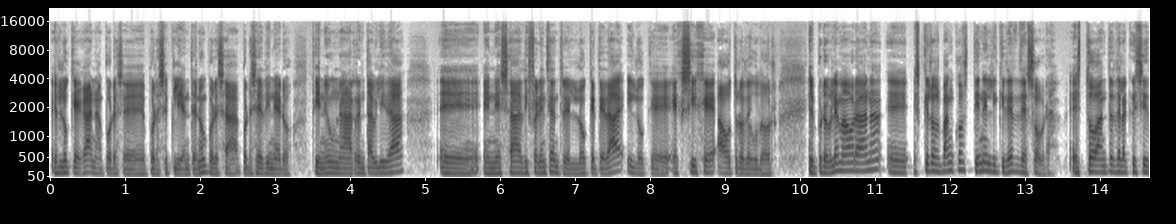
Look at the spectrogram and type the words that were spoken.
es lo que gana por ese, por ese cliente, ¿no? por, esa, por ese dinero. Tiene una rentabilidad eh, en esa diferencia entre lo que te da y lo que exige a otro deudor. El problema ahora, Ana, eh, es que los bancos tienen liquidez de sobra. Esto antes de la crisis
